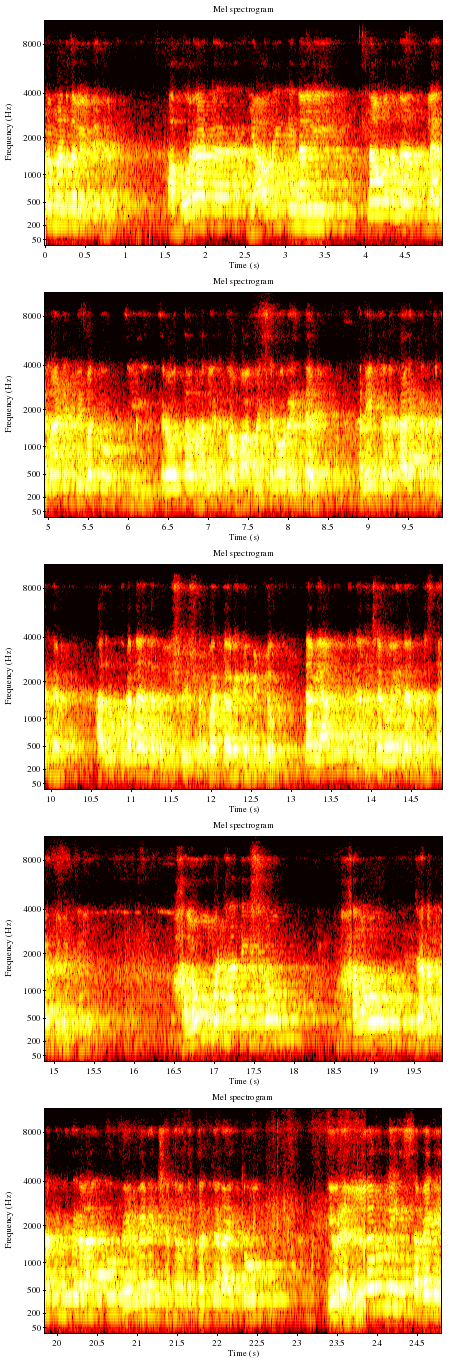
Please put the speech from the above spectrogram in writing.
ಪ್ರಮಾಣದಲ್ಲಿ ಇಳಿದಿದ್ದೇವೆ. ಆ ಹೋರಾಟ ಯಾವ ರೀತಿಯಲ್ಲಿ ನಾವು ಅದನ್ನ ಪ್ಲಾನ್ ಮಾಡಿದ್ವಿ ಮತ್ತು ಈ ಇರುವಂಥವ್ರು ಅನೇಕ ನಾವು ಭಾಗವಹಿಸಿರೋರೇ ಇದ್ದೇವೆ. ಅನೇಕ ಜನ ಕಾರ್ಯಕರ್ತರಿದ್ದೇವೆ. ಆದರೂ ಕೂಡ ನಾನು ಅದನ್ನು ವಿಶ್ವೇಶ್ವರ ಭಟ್ ಅವರಿಗೆ ಬಿಟ್ಟು ನಾವು ಯಾವ ರೀತಿ ನಮ್ಮ ಚಳವಳಿನ ನಡೆಸ್ತಾ ಇದ್ದೀವಿ ಅಂತೇಳಿ ಹಲವು ಮಠಾಧೀಶರು, ಹಲವು ಜನಪ್ರತಿನಿಧಿಗಳಾಯಿತು, ಬೇರೆ ಬೇರೆ ಕ್ಷೇತ್ರದ ತಜ್ಞರಾಯಿತು ಇವರೆಲ್ಲರೂ ಈ ಸಭೆಗೆ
